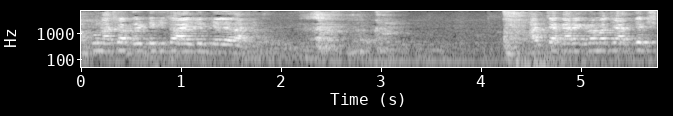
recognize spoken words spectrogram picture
आपण अशा बैठकीचं आयोजन केलेलं आहे. आजच्या कार्यक्रमाचे अध्यक्ष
